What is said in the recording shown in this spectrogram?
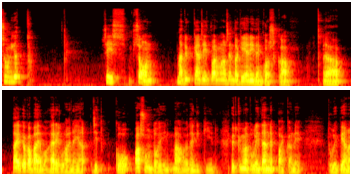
sun juttu? Siis se on, mä tykkään siitä varmaan sen takia eniten, koska ää, päivä, joka päivä on erilainen ja sit kun asuntoihin mä oon jotenkin kiinni. Nyt kun mä tulin tänne paikkaan, niin tuli pieni,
